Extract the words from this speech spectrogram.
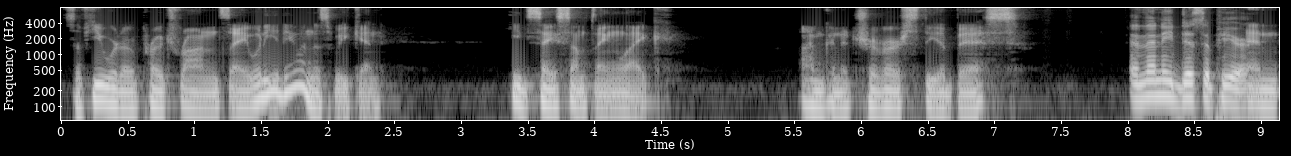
So if you were to approach Ron and say, What are you doing this weekend? He'd say something like, I'm going to traverse the abyss. And then he'd disappear And,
